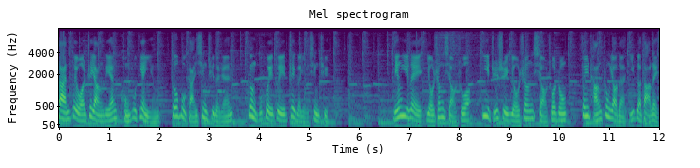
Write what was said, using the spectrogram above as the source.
但对我这样连恐怖电影都不感兴趣的人，更不会对这个有兴趣。灵异类有声小说一直是有声小说中非常重要的一个大类，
